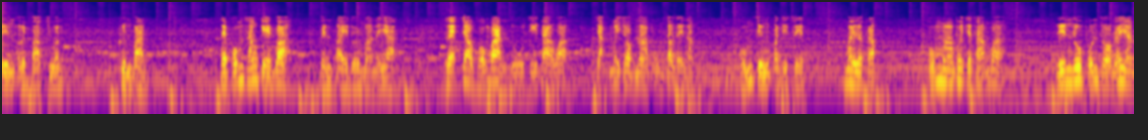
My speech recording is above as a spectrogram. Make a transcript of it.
รินเอ่ยปากชวน ขึ้นบ้าน แต่ผมสังเกตว่าเป็นไปโดยมารยาทและเจ้าของบ้านดูทีท่าว่าจะไม่ชอบหน้าผมเท่าใดนัก ผมจึงปฏิเสธ ไม่ละครับ ผมมาเพื่อจะถามว่ารินรู้ผลสอบแล้วยัง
